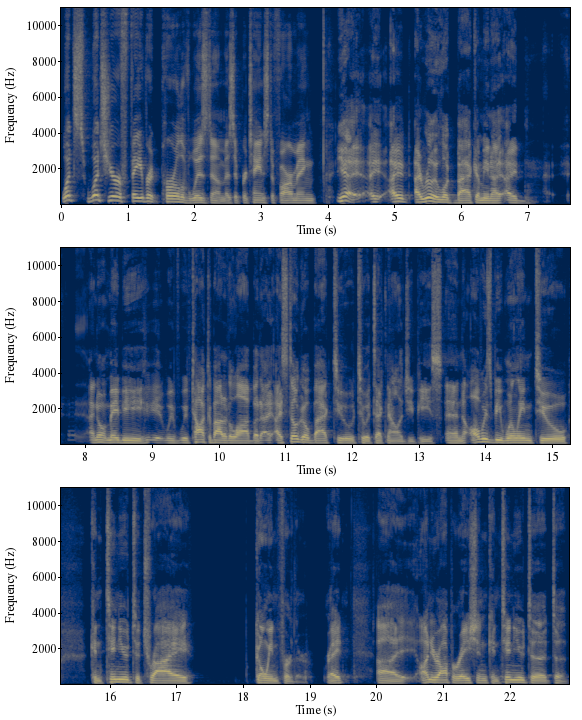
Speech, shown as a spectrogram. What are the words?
what's what's your favorite pearl of wisdom as it pertains to farming? Yeah, I I, I really look back. I mean, I, I I know it may be we've we've talked about it a lot, but I, I still go back to to a technology piece and always be willing to continue to try going further. Right uh, on your operation, continue to to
